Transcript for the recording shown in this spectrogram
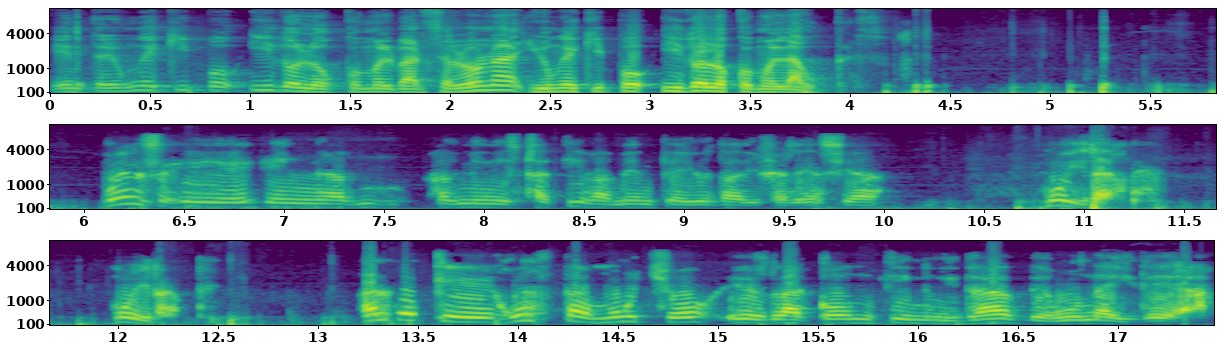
entre un equipo ídolo como el Barcelona y un equipo ídolo como el Aucas? Pues eh, en, ad- administrativamente hay una diferencia muy grande, muy grande. Algo que gusta mucho es la continuidad de una idea.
